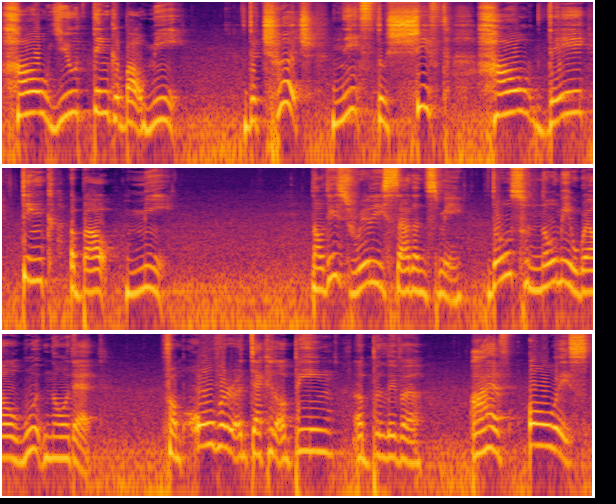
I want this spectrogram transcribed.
how you think about me. The church needs to shift how they think about me. Now, this really saddens me. Those who know me well would know that from over a decade of being a believer, I have always,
